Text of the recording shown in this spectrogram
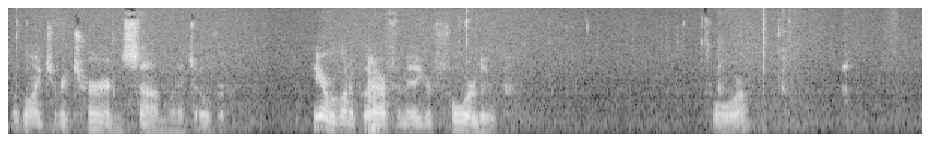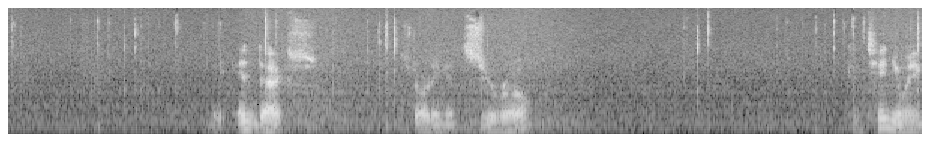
we're going to return sum when it's over. Here we're going to put our familiar for loop. For the index starting at 0, continuing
